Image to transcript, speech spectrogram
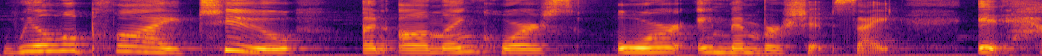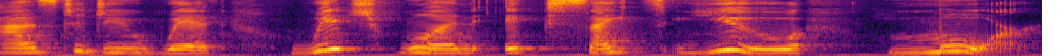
will apply to an online course or a membership site. It has to do with which one excites you more?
